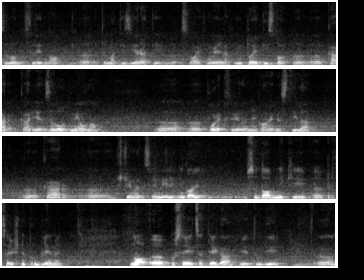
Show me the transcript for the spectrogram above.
zelo dosledno uh, tematizirati v svojih novelah in to je tisto, kar, kar je zelo odmevno, poleg seveda njegovega stila, kar, s čimer so imeli njegovi sodobniki eh, precejšnje probleme. No, eh, posledica tega je tudi eh,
